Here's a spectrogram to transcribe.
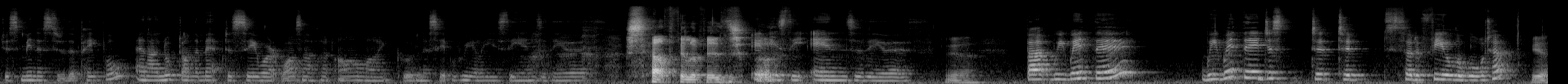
just minister to the people. And I looked on the map to see where it was, and I thought, oh my goodness, it really is the ends of the earth. South Philippines. It is the ends of the earth. Yeah. But we went there. We went there just to, to sort of feel the water. Yeah.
